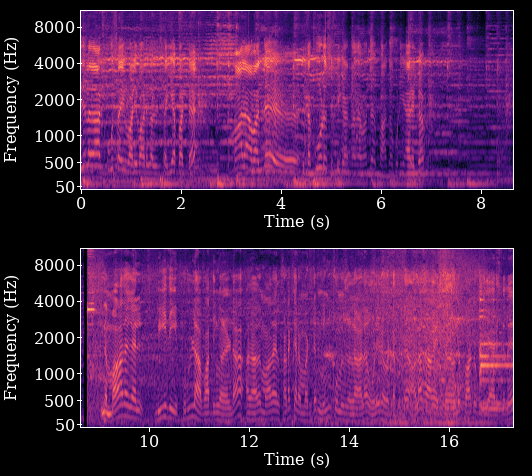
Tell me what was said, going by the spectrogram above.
இதில் தான் பூசை வழிபாடுகள் செய்யப்பட்டு மாதா வந்து இந்த கூடு சுற்றி கட்டுறதை வந்து பார்க்கக்கூடிய இருக்கும் இந்த மாதகள் வீதி ஃபுல்லாக பார்த்தீங்கன்னா அதாவது மாதகள் கடற்கரை மட்டும் மின் குமிழ்களால் ஒளிர வெட்டப்பட்டு அழகாக இருக்கிறத வந்து பார்க்கக்கூடிய இருக்குது.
